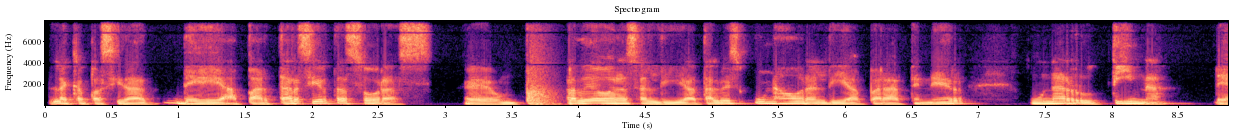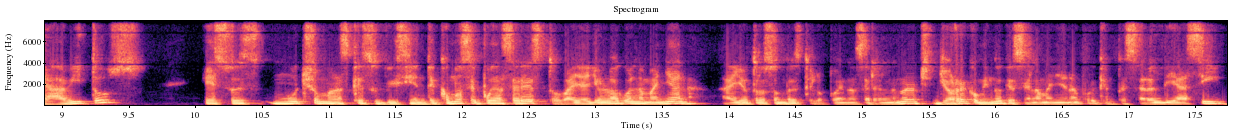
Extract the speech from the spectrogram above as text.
la capacidad de apartar ciertas horas, eh, un par de horas al día, tal vez una hora al día para tener una rutina de hábitos, eso es mucho más que suficiente. ¿Cómo se puede hacer esto? Vaya, yo lo hago en la mañana. Hay otros hombres que lo pueden hacer en la noche. Yo recomiendo que sea en la mañana porque empezar el día así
